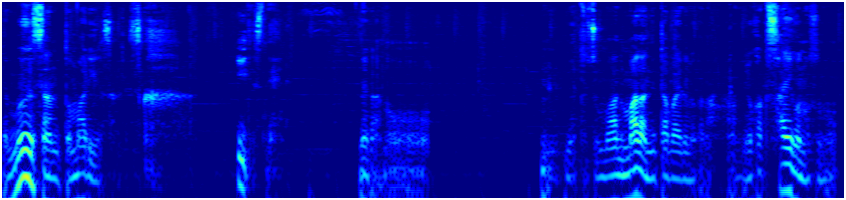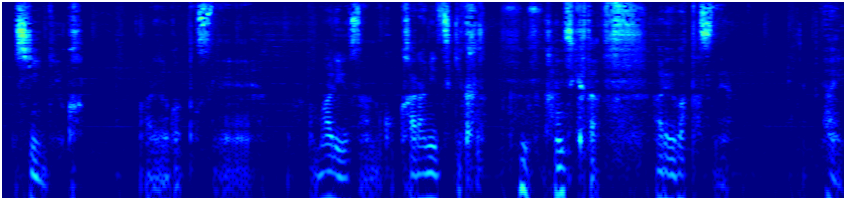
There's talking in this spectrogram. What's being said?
ムーさんとマリュウさんですか。いいですね。なんかあのうん、いや、ちょっとまだ、まだネタバレるのかな。あの、よかった。最後のそのシーンというか、あれがよかったですね。マリュウさんのこう絡みつき方 絡みつき方、あれがよかったですね。はい。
